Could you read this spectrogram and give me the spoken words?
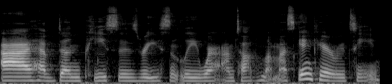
I have done pieces recently where I'm talking about my skincare routine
